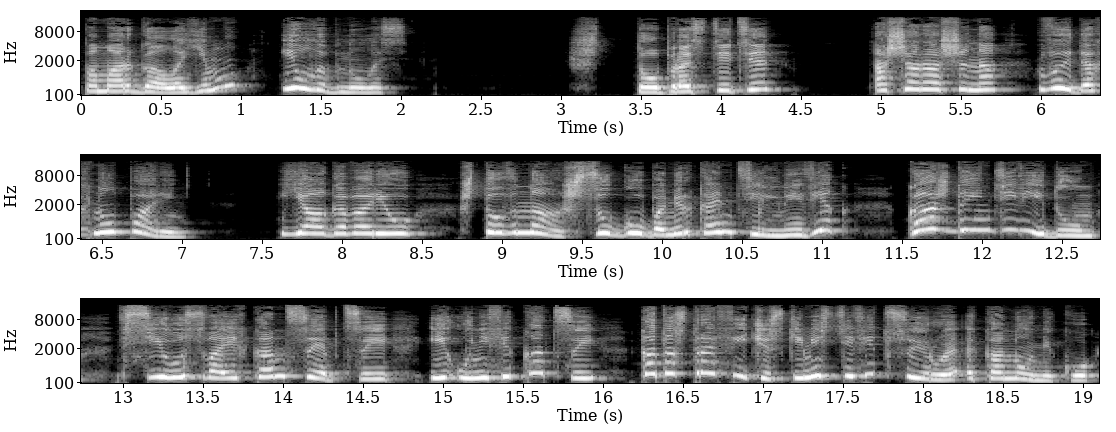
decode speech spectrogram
поморгала ему и улыбнулась. «Что, простите?» Ошарашенно выдохнул парень. «Я говорю, что в наш сугубо меркантильный век каждый индивидуум в силу своих концепций и унификаций, катастрофически мистифицируя экономику,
